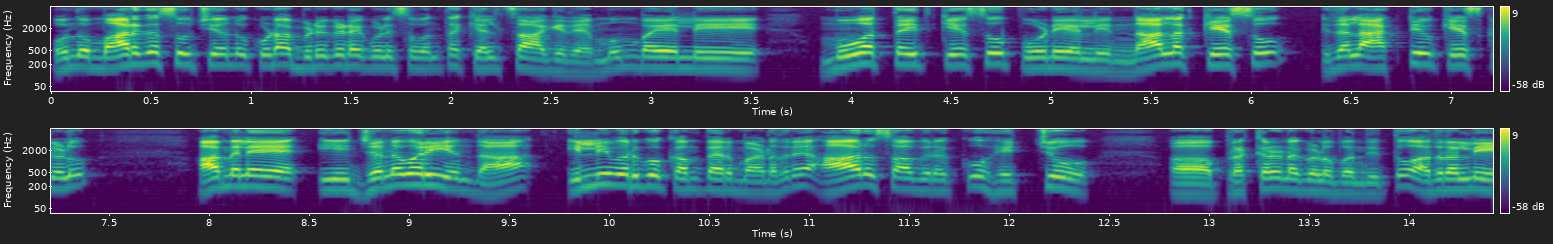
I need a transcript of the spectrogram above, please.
ಒಂದು ಮಾರ್ಗಸೂಚಿಯನ್ನು ಕೂಡ ಬಿಡುಗಡೆಗೊಳಿಸುವಂಥ ಕೆಲಸ ಆಗಿದೆ. ಮುಂಬೈಯಲ್ಲಿ ಮೂವತ್ತೈದು ಕೇಸು, ಪುಣೆಯಲ್ಲಿ ನಾಲ್ಕು ಕೇಸು, ಇದೆಲ್ಲ ಆಕ್ಟಿವ್ ಕೇಸ್ಗಳು. ಆಮೇಲೆ ಈ ಜನವರಿಯಿಂದ ಇಲ್ಲಿವರೆಗೂ ಕಂಪೇರ್ ಮಾಡಿದ್ರೆ ಆರು ಸಾವಿರಕ್ಕೂ ಹೆಚ್ಚು ಪ್ರಕರಣಗಳು ಬಂದಿತ್ತು. ಅದರಲ್ಲಿ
